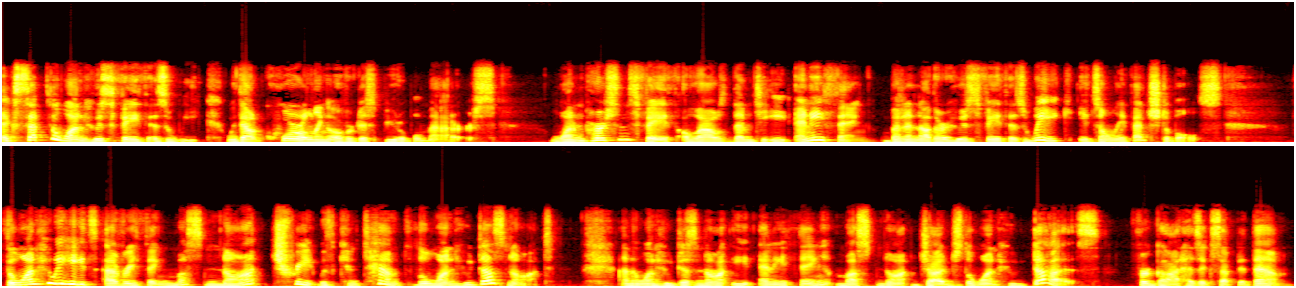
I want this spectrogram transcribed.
accept the one whose faith is weak, without quarreling over disputable matters. One person's faith allows them to eat anything, but another whose faith is weak eats only vegetables. The one who eats everything must not treat with contempt the one who does not. And the one who does not eat anything must not judge the one who does, for God has accepted them.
